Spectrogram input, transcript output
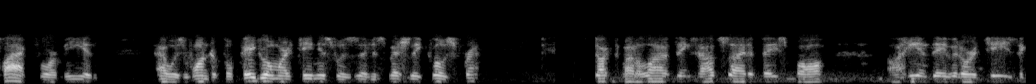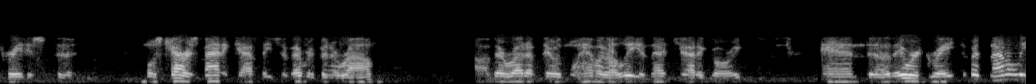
plaque for me, and that was wonderful. Pedro Martinez was an especially close friend. Talked about a lot of things outside of baseball. Uh, he and David Ortiz, the greatest, uh, most charismatic athletes have ever been around. Uh, they're right up there with Muhammad Ali in that category. And uh, they were great. But not only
